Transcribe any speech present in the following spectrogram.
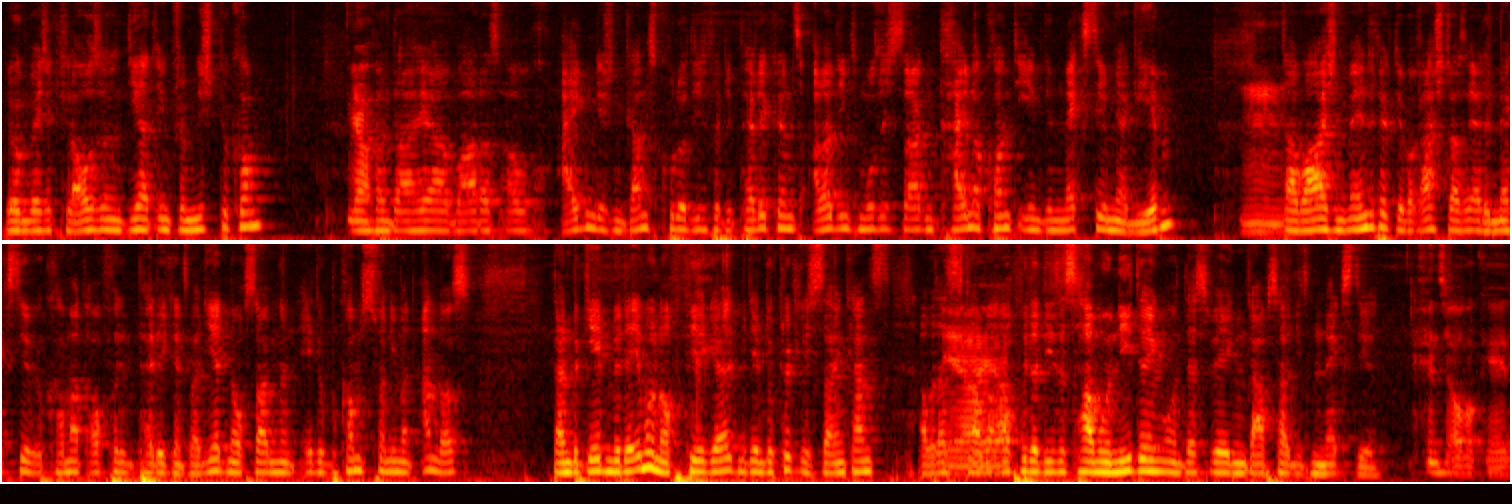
irgendwelche Klauseln, die hat Ingram nicht bekommen. Ja. Von daher war das auch eigentlich ein ganz cooler Deal für die Pelicans. Allerdings muss ich sagen, keiner konnte ihm den Max-Deal mehr geben. Mhm. Da war ich im Endeffekt überrascht, dass er den Max-Deal bekommen hat, auch von den Pelicans, weil die hätten auch sagen können, ey, du bekommst von jemand anders, dann begeben wir dir immer noch viel Geld, mit dem du glücklich sein kannst. Aber das ja, ist, glaube ich, ja. auch wieder dieses Harmonie-Ding und deswegen gab es halt diesen Max-Deal. Ich finde es auch okay.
